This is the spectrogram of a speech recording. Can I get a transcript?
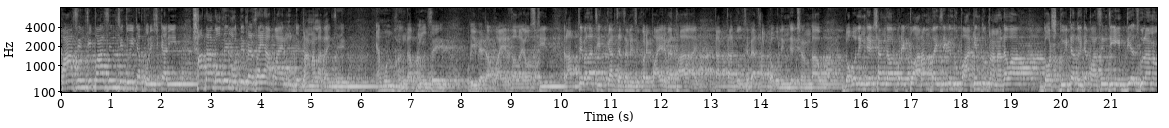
পাঁচ ইঞ্চি পাঁচ ইঞ্চি দুইটা পরিষ্কারই। সাদা গজের মধ্যে পেঁচায়, পায়ের মধ্যে টানা লাগাইছে। এমন ভাঙ্গা ভাঙছে। ওই বেটা পায়ের জ্বালায় অস্থির। রাত্রেবেলা চিৎকার, চেঁচামেচি করে পায়ের ব্যথায়। ডাক্তার বলছে, ব্যথার ডবল ইঞ্জেকশন দাও। ডবল ইঞ্জেকশন দেওয়ার পরে একটু আরাম পাইছে, কিন্তু পা কিন্তু টানা দেওয়া। দশ দুইটা দুইটা পাঁচ ইঞ্চি ইট দিয়ে ঝুলানো।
